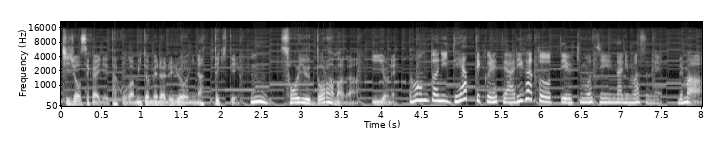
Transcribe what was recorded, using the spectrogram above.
地上世界でタコが認められるようになってきてうん。そういうドラマがいいよね。本当に出会ってくれてありがとうっていう気持ちになりますね。でまあ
